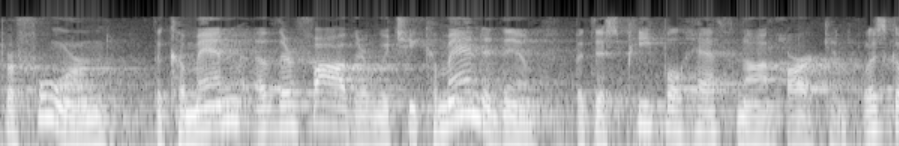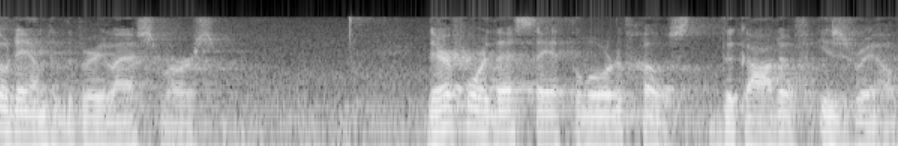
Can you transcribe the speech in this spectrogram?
performed the commandment of their father, which he commanded them, but this people hath not hearkened. Let's go down to the very last verse. Therefore thus saith the Lord of hosts, the God of Israel,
